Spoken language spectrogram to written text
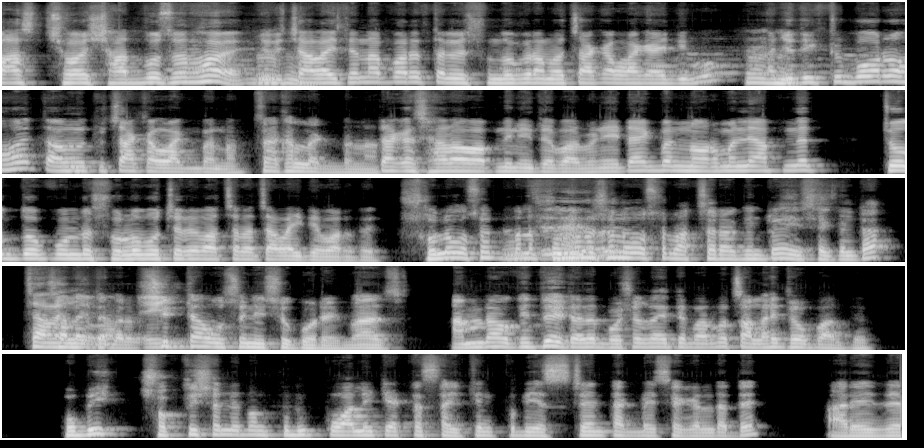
পাঁচ ছয় সাত বছর হয় যদি চালাইতে না পারে তাহলে সুন্দর করে আমরা চাকা লাগাই দিব। আর যদি একটু বড় হয় তাহলে একটু চাকা লাগবে না। চাকা লাগবে না। চাকা ছাড়াও আপনি নিতে পারবেন। এটা একবার নর্মালি আপনার চোদ্দ পনেরো ষোলো বছরের বাচ্চারা চালাইতে পারবে। ষোলো বছর মানে পনেরো ষোলো বছর বাচ্চারাও কিন্তু এই সাইকেলটা চালাইতে পারবে। সিটটা উঁচু নিচু করে বাস। আমরাও কিন্তু এটাতে বসে যাইতে পারব চালাইতেও পারবে। খুবই শক্তিশালী এবং খুবই কোয়ালিটি একটা সাইকেল খুবই স্ট্রেন্থ থাকবে এই সাইকেলটাতে আর এই যে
